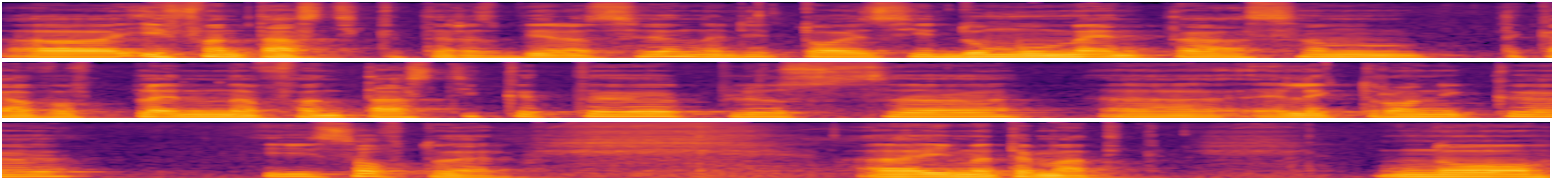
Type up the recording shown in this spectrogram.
а, и фантастиката, разбира се. Нали? Т.е. и до момента аз съм така в плен на фантастиката, плюс а, а, електроника и софтуер а, и математика. Но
